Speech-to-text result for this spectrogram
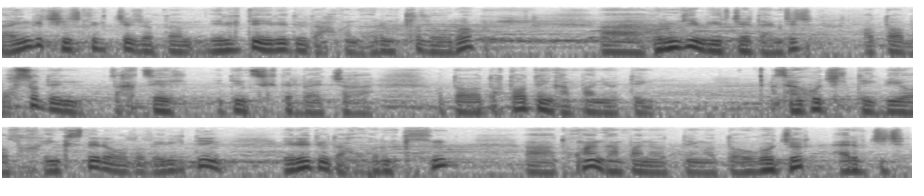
За ингэж шинжлэгдэж одоо иргэдийн ирээдүйд авах нь хоримтлал өөрөө хөрөнгийн биржээр дамжиж одоо бусад энэ зах зээл эдийн засгтэр байж байгаа одоо дотоодын компаниудын санхүүжилтийг бий болгох ингэснээрээ бол иргэдийн ирээдүйд авах хоримтлал нь тухайн компаниудын одоо өгөөжөөр харивжиж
